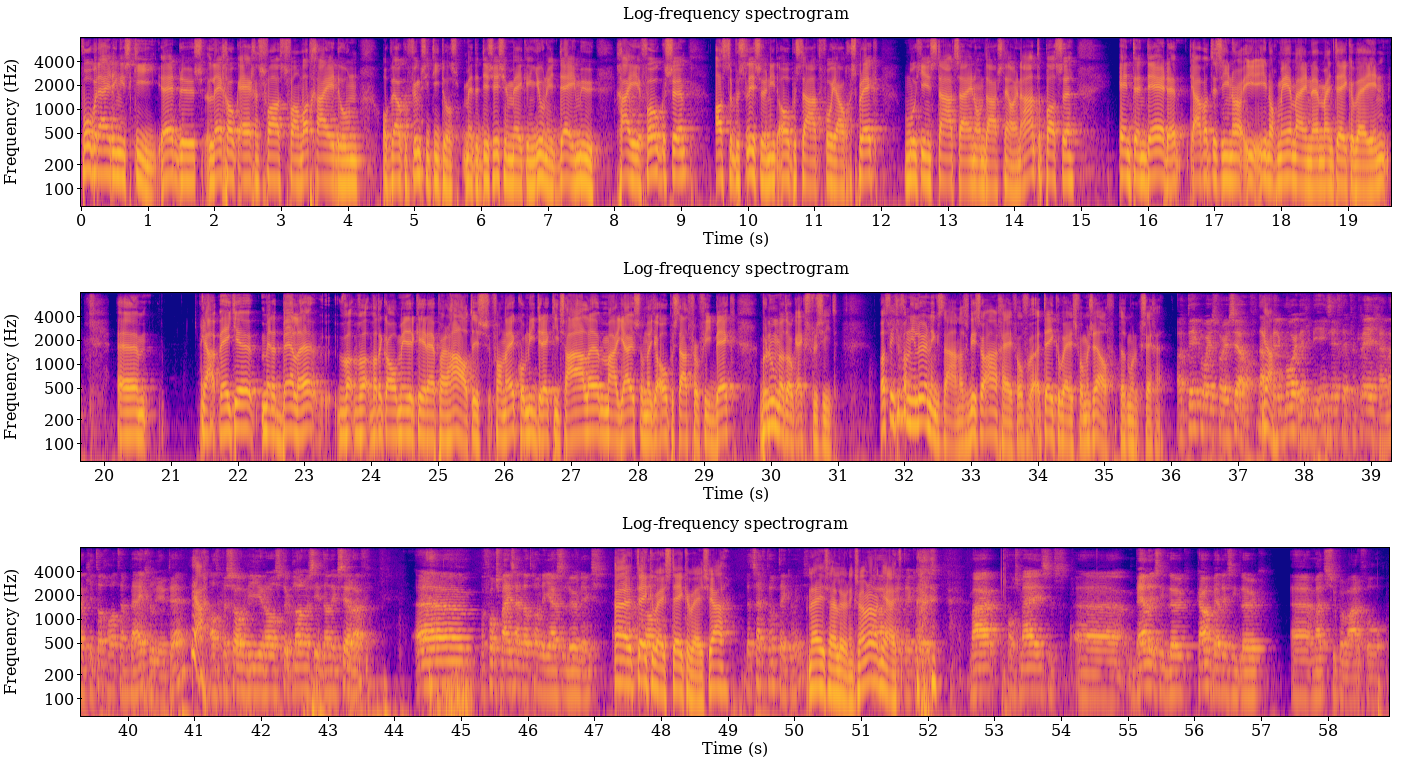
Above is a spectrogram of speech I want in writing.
Voorbereiding is key. Hè? Dus leg ook ergens vast van wat ga je doen, op welke functietitels met de Decision Making Unit, DMU, ga je je focussen. Als de beslisser niet open staat voor jouw gesprek, moet je in staat zijn om daar snel in aan te passen. En ten derde, ja, wat is hier nog, hier nog meer mijn, mijn takeaway in? Um, ja, weet je, met het bellen, wat, wat, ik al meerdere keren heb herhaald, is van hé, kom niet direct iets halen, maar juist omdat je open staat voor feedback, benoem dat ook expliciet. Wat vind je van die learnings, Daan, als ik dit zo aangeef? Of takeaways voor mezelf, dat moet ik zeggen. Oh, takeaways voor jezelf. Nou, ja. vind ik mooi dat je die inzicht hebt verkregen en dat je toch wat hebt bijgeleerd, hè? Ja. Als persoon die hier al een stuk langer zit dan ik zelf. Uh, volgens mij zijn dat gewoon de juiste learnings. Uh, takeaways, takeaways, ja. Dat zijn toch takeaways? Nee, zijn learnings, maar dat maakt niet uit. Nee, maar volgens mij is het... Uh, bellen is niet leuk, koud bellen is niet leuk, uh, maar het is super waardevol.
